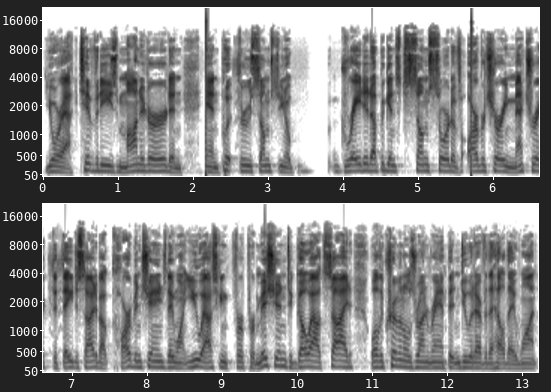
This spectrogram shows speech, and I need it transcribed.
your activities monitored, and and put through some you know graded up against some sort of arbitrary metric that they decide about carbon change. They want you asking for permission to go outside while the criminals run rampant and do whatever the hell they want.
